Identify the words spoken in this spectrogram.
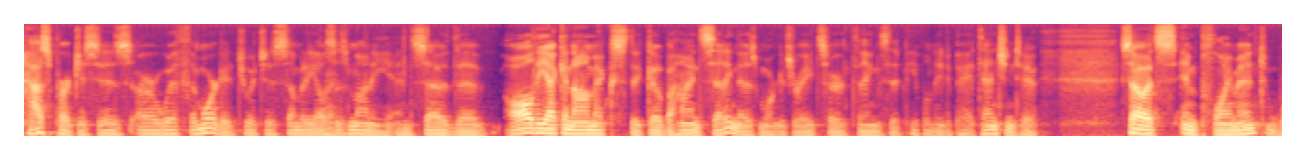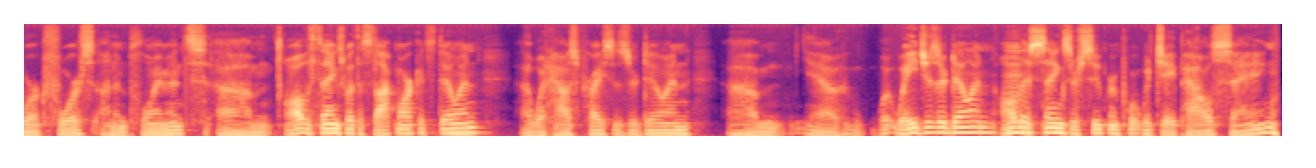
house purchases are with a mortgage, which is somebody else's money, and so the all the economics that go behind setting those mortgage rates are things that people need to pay attention to. So it's employment, workforce, unemployment, um, all the things what the stock market's doing, uh, what house prices are doing, um, you know, what wages are doing. All those things are super important. What Jay Powell's saying,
